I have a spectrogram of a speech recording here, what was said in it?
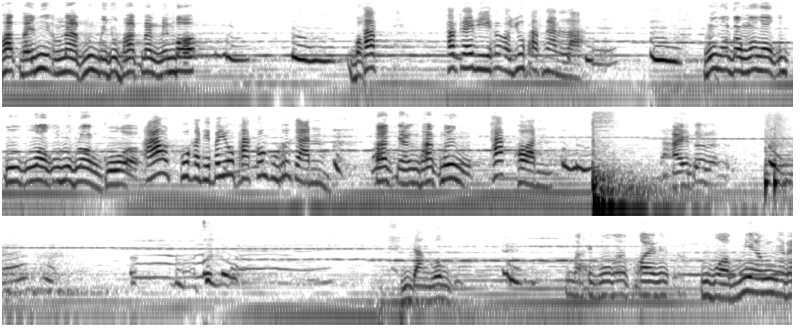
พักไหนมีอำนาจมึงไปอยู่พักนั่นแม่นบ่บักพักพักได้ดีเขาก็อยุพักนั่นล่ะมึงบ่ต้องมาบอกกับกูกูบอกกับลูกน้องกูอะเอากูกับสิไปอยุพักของกูคือกัน พักอย่างพักมึง พักผ่อนตายตัวละมึงดังลงบายกูคอยๆนี่กูบอกเมียมึงอะไร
